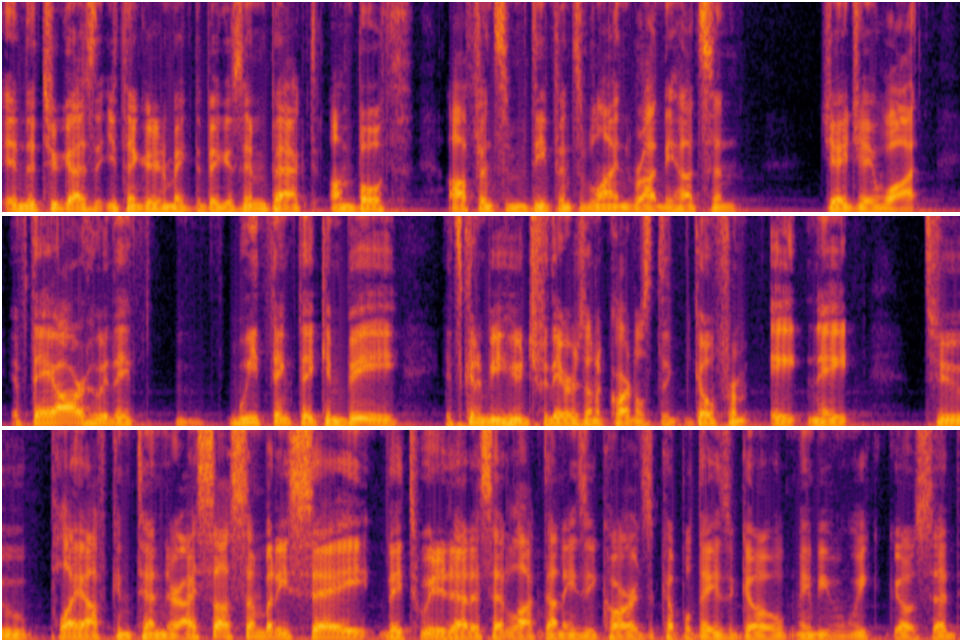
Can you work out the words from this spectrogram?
and the two guys that you think are going to make the biggest impact on both offensive and defensive line, Rodney Hudson J.J. Watt. If they are who they we think they can be, it's going to be huge for the Arizona Cardinals to go from eight and eight to playoff contender. I saw somebody say they tweeted at us at Lockdown AZ Cards a couple days ago, maybe even a week ago, said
